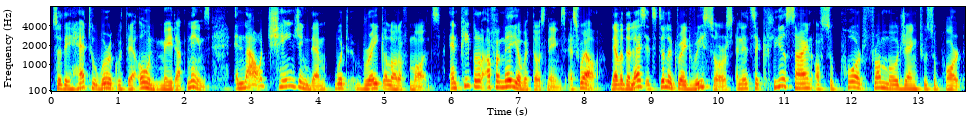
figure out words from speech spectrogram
so they had to work with their own made up names. And now changing them would break a lot of mods. And people are familiar with those names as well. Nevertheless, it's still a great resource and it's a clear sign of support from Mojang to support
